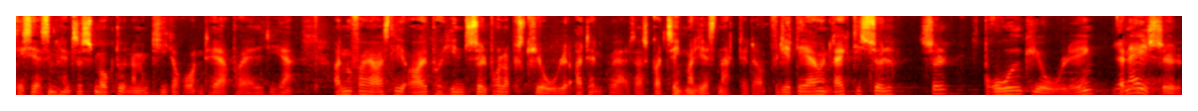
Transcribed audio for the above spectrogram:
det ser simpelthen så smukt ud, når man kigger rundt her på alle de her. Og nu får jeg også lige øje på hendes sølvbryllupskjole, og den kunne jeg altså også godt tænke mig lige at snakke lidt om. Fordi det er jo en rigtig sølv, sølvbrudekjole, ikke? Den er i sølv.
